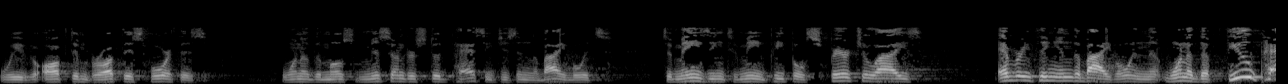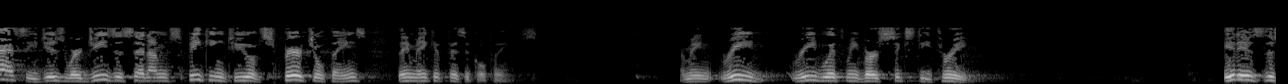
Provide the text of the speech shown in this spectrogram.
we've often brought this forth as one of the most misunderstood passages in the Bible. It's, it's amazing to me. People spiritualize everything in the Bible, and one of the few passages where Jesus said, I'm speaking to you of spiritual things, they make it physical things. I mean, read, read with me verse 63. It is the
